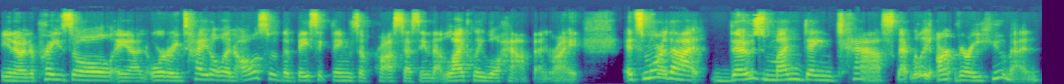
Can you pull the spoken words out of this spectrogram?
you know an appraisal and ordering title and also the basic things of processing that likely will happen, right? It's more that those mundane tasks that really aren't very human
